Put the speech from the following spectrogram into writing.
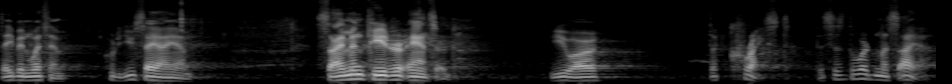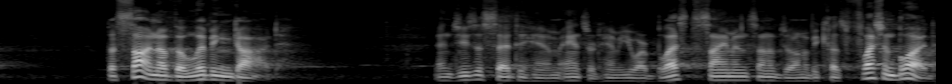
They've been with him. Who do you say I am? Simon Peter answered, You are the Christ. This is the word Messiah, the Son of the living God. And Jesus said to him, answered him, You are blessed, Simon, son of Jonah, because flesh and blood,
